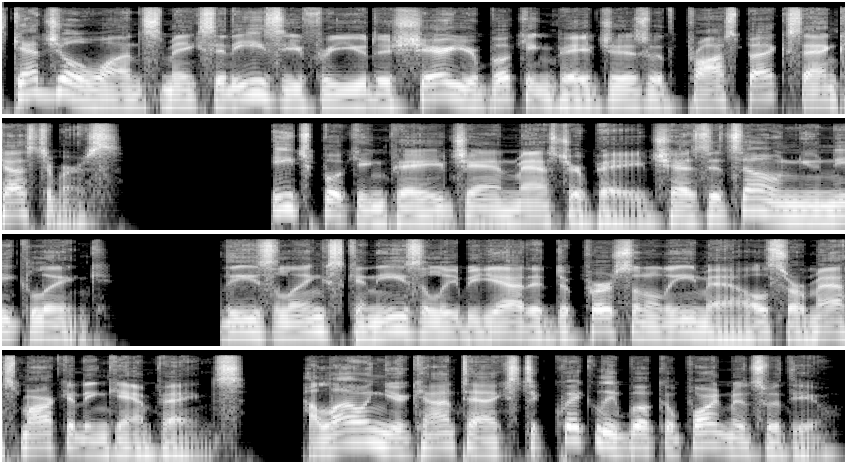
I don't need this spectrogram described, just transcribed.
ScheduleOnce makes it easy for you to share your booking pages with prospects and customers. Each booking page and master page has its own unique link. These links can easily be added to personal emails or mass marketing campaigns, allowing your contacts to quickly book appointments with you.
